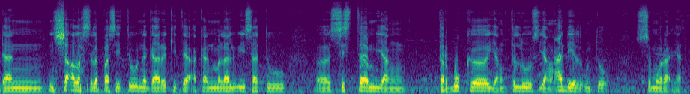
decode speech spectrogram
dan insya-Allah selepas itu negara kita akan melalui satu sistem yang terbuka, yang telus, yang adil untuk semua rakyat.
